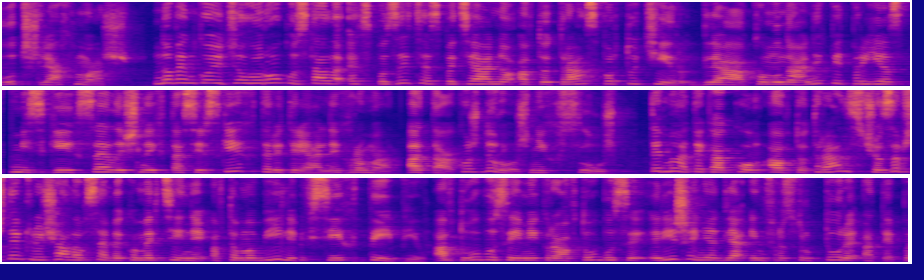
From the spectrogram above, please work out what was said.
«Будшляхмаш». Новинкою цього року стала експозиція спеціального автотранспорту ТІР для комунальних підприємств, міських, селищних та сільських територіальних громад, а також дорожніх служб. Тематика Комавтотранс, що завжди включала в себе комерційні автомобілі всіх типів, автобуси і мікроавтобуси, рішення для інфраструктури АТП,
